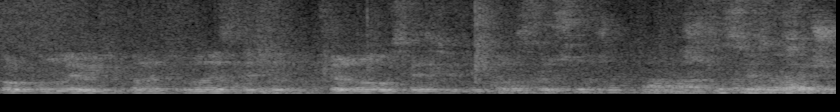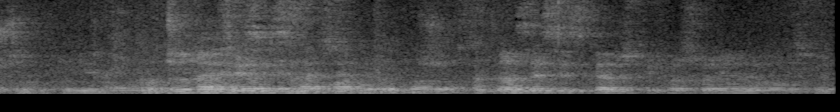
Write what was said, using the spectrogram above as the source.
пропоную, на винести ще чергову сесію, А. Ну, на сесії Це А на сесії скажеш, типа, що я не голосую.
